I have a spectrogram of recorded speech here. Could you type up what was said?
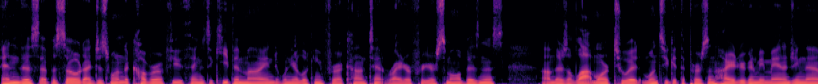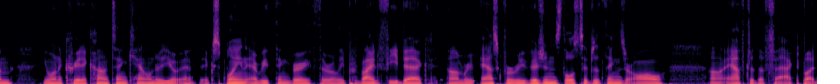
end this episode, I just wanted to cover a few things to keep in mind when you're looking for a content writer for your small business. Um, there's a lot more to it. Once you get the person hired, you're going to be managing them. You want to create a content calendar. You explain everything very thoroughly, provide feedback, um, re- ask for revisions. Those types of things are all uh, after the fact. But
